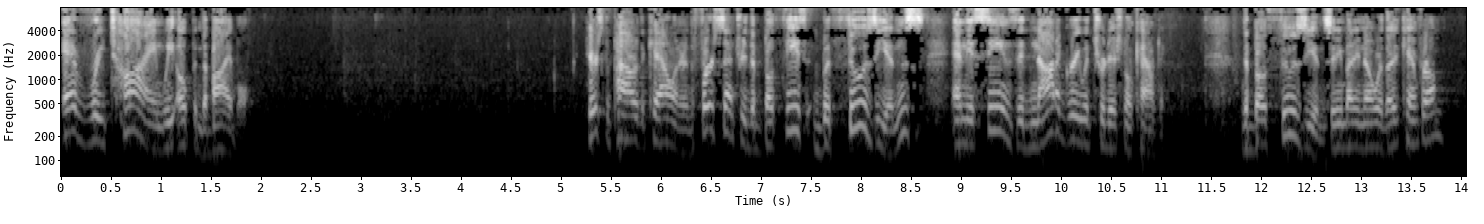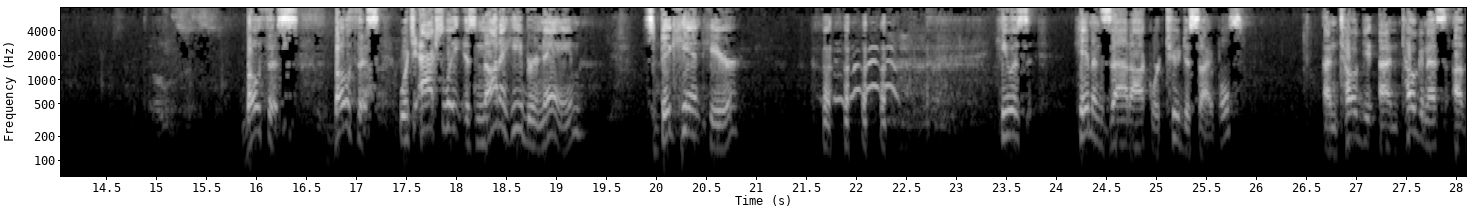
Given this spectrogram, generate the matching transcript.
every time we open the Bible? Here's the power of the calendar. In the first century, the Boethusians and the Essenes did not agree with traditional counting. The Boethusians, anybody know where they came from? Boethus. Boethus, which actually is not a Hebrew name. It's a big hint here. he was, him and Zadok were two disciples. Antigonus of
